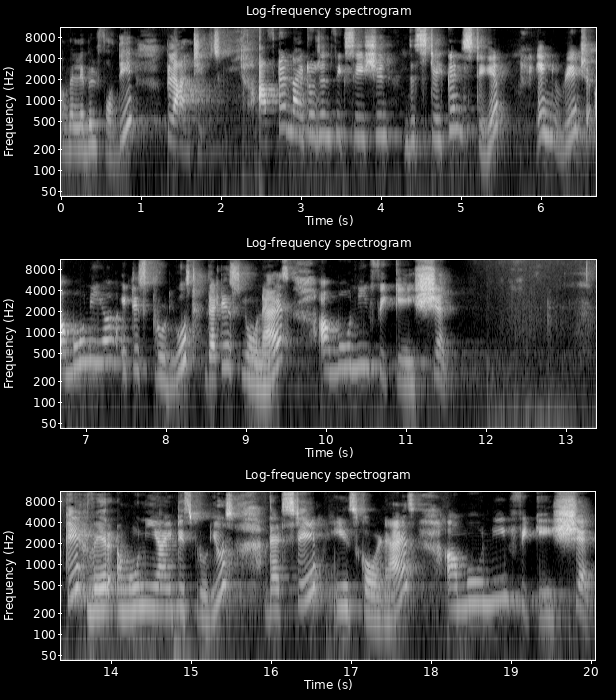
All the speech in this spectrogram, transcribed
available for the plant use. After nitrogen fixation the second step in which ammonia it is produced that is known as ammonification okay where ammonia it is produced. That step is called as ammonification.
